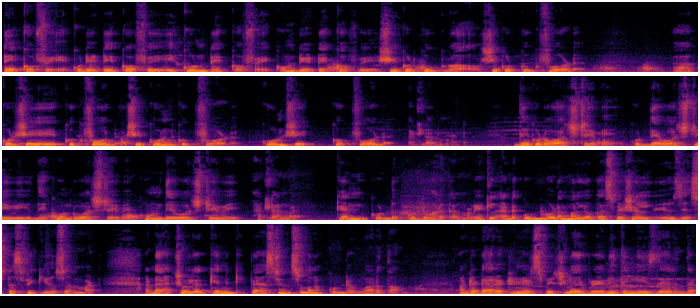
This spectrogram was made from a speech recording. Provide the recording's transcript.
take coffee. Could he take coffee? He couldn't take coffee. Couldn't he take coffee? She could cook well. She could cook food. Could she cook food she couldn't cook food couldn't she cook food అట్లా అనమాట they could watch TV. Could they watch TV? They couldn't watch TV. Couldn't they watch TV? అట్లా అనమాట కెన్ కుడ్ కుడ్ వరకు అనమాట. ఇట్లా అంటే కుడ్ కూడా మళ్ళీ ఒక స్పెషల్ యూజ్ స్పెసిఫిక్ యూస్ అనమాట. అంటే యాక్చువల్గా కెన్కి ప్యాస్టెన్స్ మనం కుడ్ వాడతాం. అంటే డైరెక్ట్ ఇండైరెక్ట్ స్పీచ్లో ఇప్పుడు anything is there in the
